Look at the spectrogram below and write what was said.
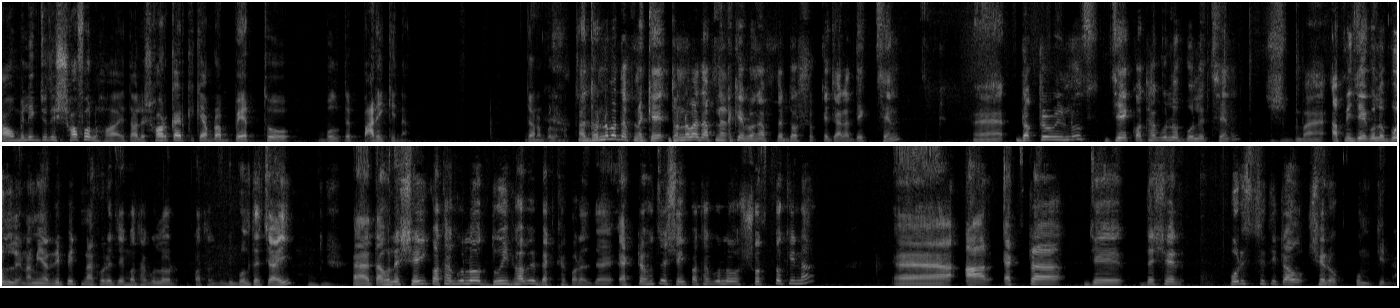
আওয়ামী লীগ যদি সফল হয়, তাহলে সরকারকে কি আমরা ব্যর্থ বলতে পারি কিনা? ধন্যবাদ আপনাকে ধন্যবাদ আপনাকে এবং আপনার দর্শককে যারা দেখছেন। ডক্টর ইউনুস যে কথাগুলো বলেছেন আপনি যেগুলো বললেন আমি আর রিপিট না করে যে কথাগুলোর কথা যদি বলতে চাই তাহলে সেই কথাগুলো দুই ভাবে ব্যাখ্যা করা যায়। একটা হচ্ছে সেই কথাগুলো সত্য কিনা আর একটা যে দেশের পরিস্থিতিটাও সেরকম কিনা।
